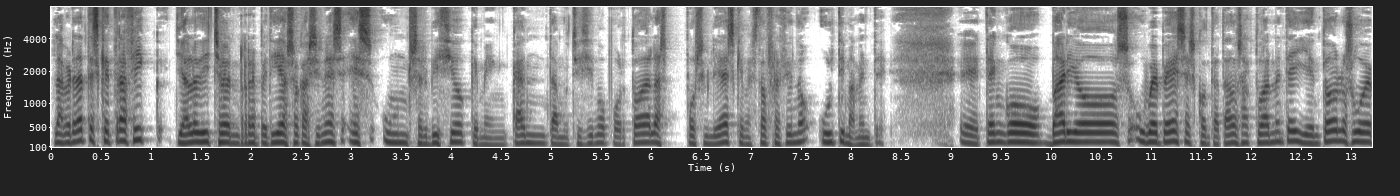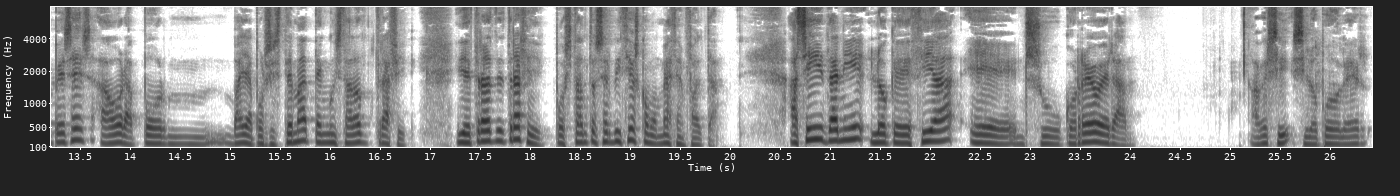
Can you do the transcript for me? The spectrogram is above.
La verdad es que Traffic, ya lo he dicho en repetidas ocasiones, es un servicio que me encanta muchísimo por todas las posibilidades que me está ofreciendo últimamente. Eh, tengo varios VPS contratados actualmente y en todos los VPS ahora por vaya por sistema tengo instalado Traffic y detrás de Traffic pues tantos servicios como me hacen falta. Así, Dani lo que decía eh, en su correo era, a ver si, si lo puedo leer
